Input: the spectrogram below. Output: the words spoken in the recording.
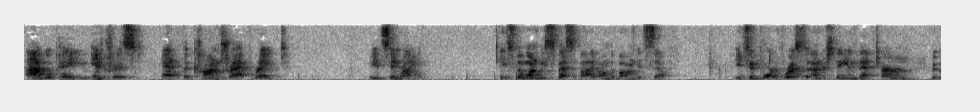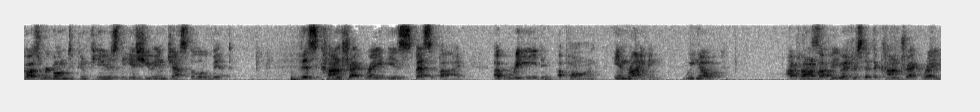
I will pay you interest at the contract rate. It's in writing. It's the one we specified on the bond itself. It's important for us to understand that term because we're going to confuse the issue in just a little bit. This contract rate is specified, agreed upon in writing. We know it. I promise I'll pay you interest at the contract rate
